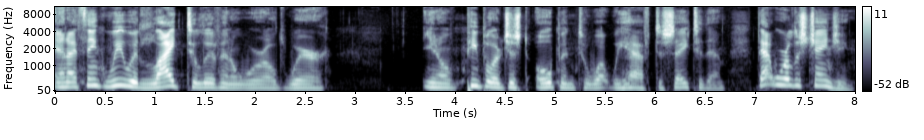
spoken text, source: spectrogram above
And I think we would like to live in a world where, you know, people are just open to what we have to say to them. That world is changing.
